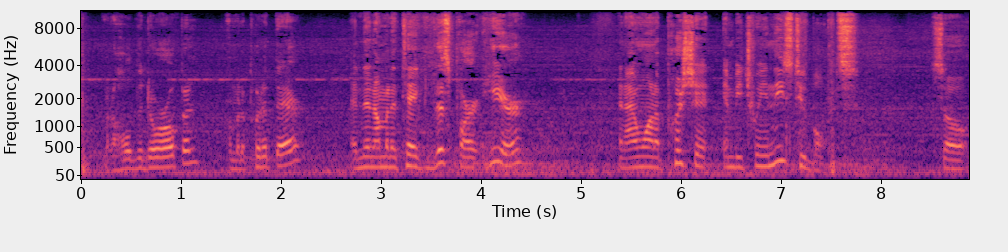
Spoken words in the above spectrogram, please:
I'm going to hold the door open. I'm going to put it there. And then I'm going to take this part here and I want to push it in between these two bolts. So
